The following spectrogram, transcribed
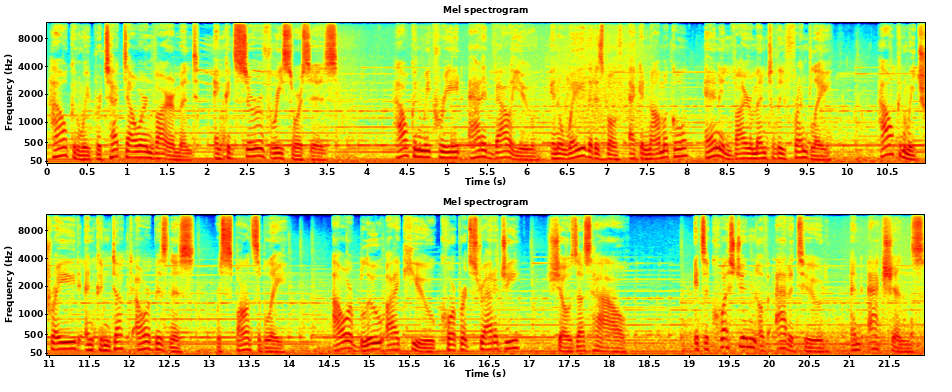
How can we protect our environment and conserve resources? How can we create added value in a way that is both economical and environmentally friendly? How can we trade and conduct our business responsibly? Our Blue IQ corporate strategy shows us how. It's a question of attitude and actions.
